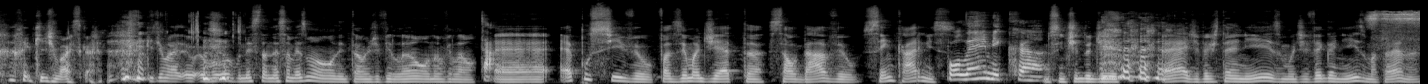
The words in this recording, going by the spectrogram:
que demais, cara. que demais. Eu, eu vou nessa, nessa mesma onda, então, de vilão ou não vilão. Tá. É, é possível fazer uma dieta saudável sem carnes? Polêmica. No sentido de, é, de vegetarianismo, de veganismo até, né?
